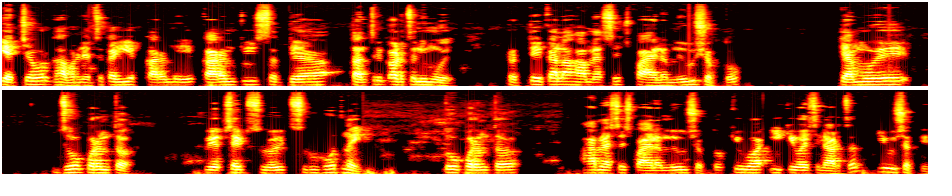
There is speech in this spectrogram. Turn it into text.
याच्यावर घाबरण्याचं काही एक कारण नाही कारण की सध्या तांत्रिक अडचणीमुळे प्रत्येकाला हा मेसेज पाहायला मिळू शकतो. त्यामुळे जोपर्यंत वेबसाईट सुरळीत सुरू होत नाही तोपर्यंत हा मेसेज पाहायला मिळू शकतो किंवा ई केवायसीला अडचण येऊ शकते.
